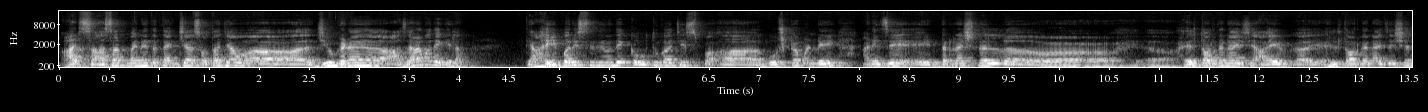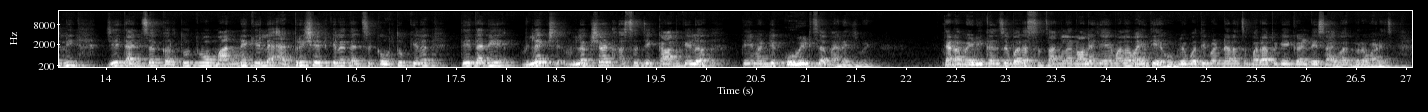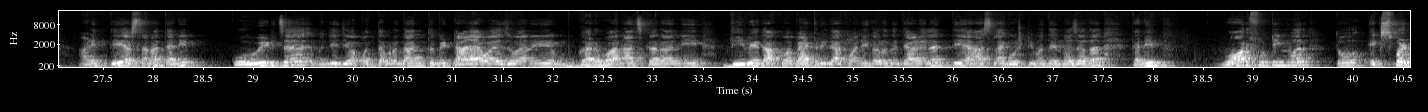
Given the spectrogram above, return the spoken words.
आठ सहा सात महिने तर त्यांच्या स्वतःच्या जीव घेण्या आजारामध्ये गेला. त्याही परिस्थितीमध्ये कौतुकाची स्प गोष्ट म्हणजे आणि जे international health organise I health ऑर्गनायझेशननी जे त्यांचं कर्तृत्व मान्य केलं ॲप्रिशिएट केलं त्यांचं कौतुक केलं ते त्यांनी विलक्ष विलक्षण असं जे काम केलं ते म्हणजे कोविडचं मॅनेजमेंट त्यांना मेडिकलचं बरंचसं चांगलं नॉलेज आहे मला माहिती आहे. होमिओपॅथी पण त्यांना बऱ्यापैकी कळते साहेबांप्रमाणेच. आणि ते असताना त्यांनी कोविडचं म्हणजे जेव्हा पंतप्रधान तुम्ही टाळ्या वाजवा आणि गरबा नाच करा आणि दिवे दाखवा बॅटरी दाखवा आणि करत त्यावेळेला ते असल्या गोष्टीमध्ये न जाता त्यांनी वॉर फुटिंगवर तो एक्सपर्ट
